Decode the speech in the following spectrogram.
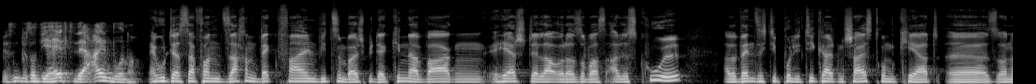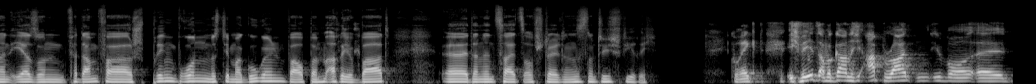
Wir sind bis auf die Hälfte der Einwohner. Ja gut, dass davon Sachen wegfallen, wie zum Beispiel der Kinderwagenhersteller oder sowas, alles cool. Aber wenn sich die Politik halt einen Scheiß drum kehrt, äh, sondern eher so ein Verdampfer Springbrunnen, müsst ihr mal googeln, war auch bei Mario Barth, äh, dann einen Zeits aufstellt, dann ist es natürlich schwierig. Korrekt. Ich will jetzt aber gar nicht abranten über äh,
